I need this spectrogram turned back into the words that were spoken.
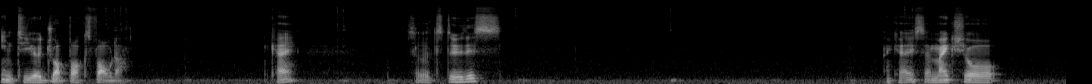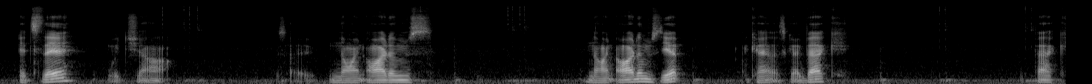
into your Dropbox folder okay? So let's do this. Okay so make sure it's there which are so nine items nine items yep. Okay let's go back back.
